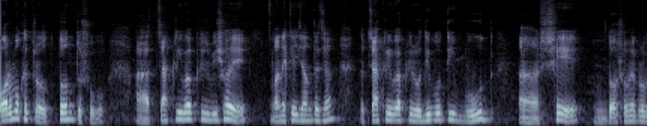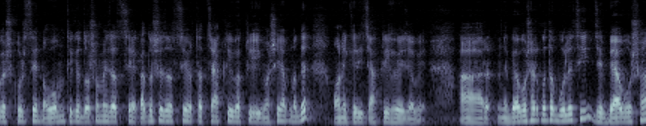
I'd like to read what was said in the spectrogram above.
কর্মক্ষেত্র অত্যন্ত শুভ। আর চাকরি বাকরির বিষয়ে অনেকেই জানতে চান, তো চাকরি বাকরির অধিপতি বুধ সে দশমে প্রবেশ করছে, নবম থেকে দশমে যাচ্ছে, একাদশে যাচ্ছে, অর্থাৎ চাকরি বাকরি এই মাসেই আপনাদের অনেকেরই চাকরি হয়ে যাবে। আর ব্যবসার কথা বলেছি যে ব্যবসা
